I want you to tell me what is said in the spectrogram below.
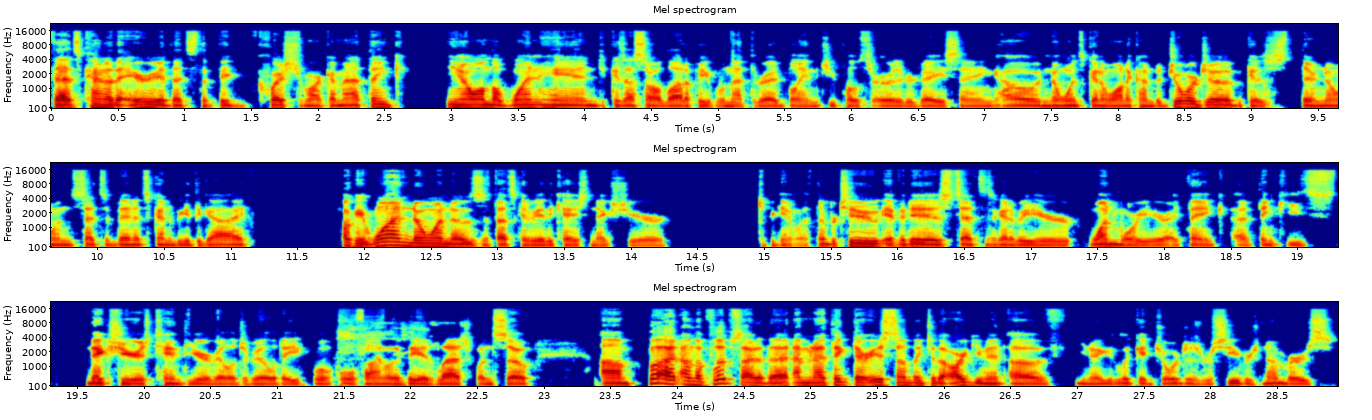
that's kind of the area that's the big question mark. I mean, I think, you know, on the one hand, because I saw a lot of people in that thread blame that you posted earlier today saying, Oh, no one's gonna want to come to Georgia because they're knowing Stetson Bennett's gonna be the guy. Okay, one, no one knows if that's gonna be the case next year to begin with. Number two, if it is, Stetson's gonna be here one more year, I think. I think he's next year is tenth year of eligibility will will finally be his last one. So um, but on the flip side of that, I mean, I think there is something to the argument of, you know, you look at Georgia's receivers numbers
